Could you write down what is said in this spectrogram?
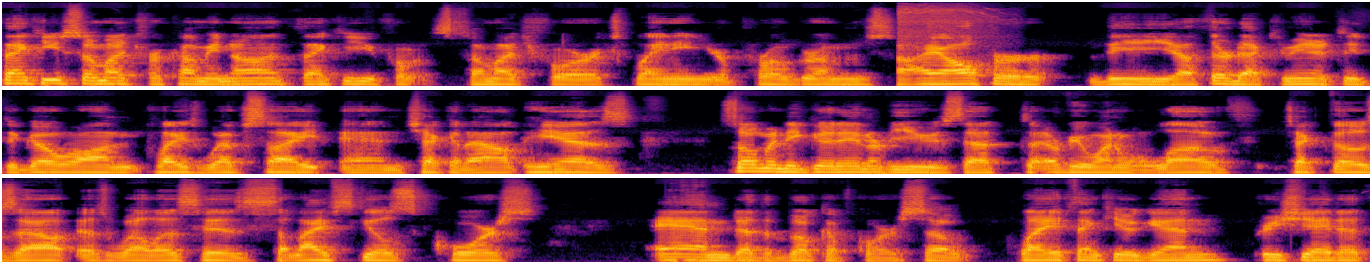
Thank you so much for coming on. Thank you for so much for explaining your programs. I offer the uh, Third Act community to go on Clay's website and check it out. He has so many good interviews that everyone will love. Check those out as well as his life skills course and uh, the book, of course. So, Clay, thank you again. Appreciate it.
